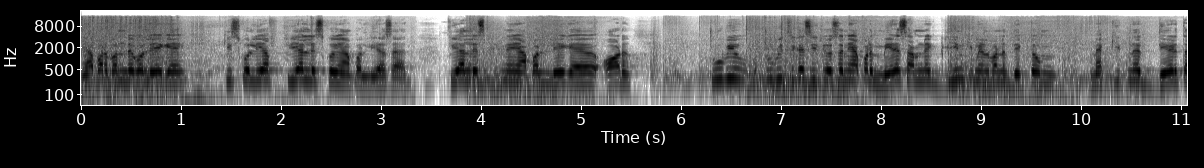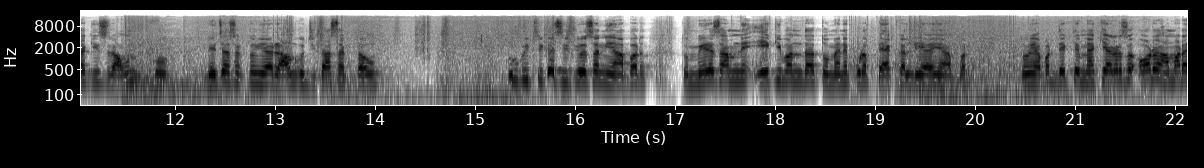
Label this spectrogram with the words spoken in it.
यहाँ पर बंदे को ले गए। किसको लिया? फियरलेस को यहाँ पर लिया शायद। फियरलेस ने यहाँ पर ले गए और two v two v three का सिचुएसन यहाँ पर मेरे सामने ग्रीन क्रिमिनल बने देखते हो। मैं कितने देर तक इस राउंड को ले जा सकता हूँ, या राउंड को जिता सकता हूँ। टू बी थ्री का सिचुएशन यहाँ पर। तो मेरे सामने एक ही बंदा तो मैंने पूरा पैक कर लिया है यहाँ पर। तो यहाँ पर देखते मैं क्या कर सकता और हमारा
